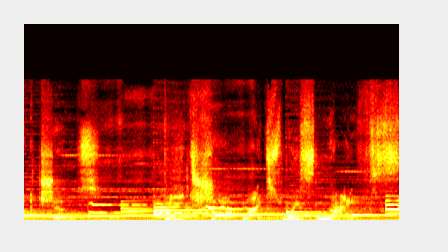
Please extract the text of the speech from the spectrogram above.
structures, beat sharp like Swiss knives.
